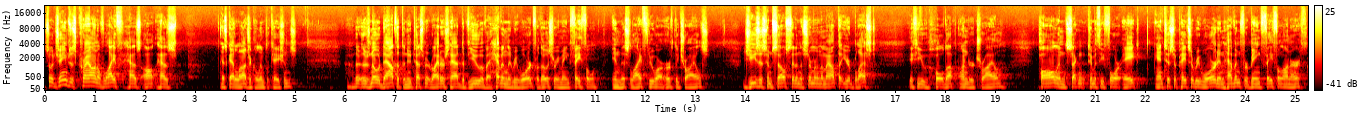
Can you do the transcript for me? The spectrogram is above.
So James's crown of life has all, has eschatological implications. Uh, there, there's no doubt that the New Testament writers had the view of a heavenly reward for those who remain faithful in this life through our earthly trials. Jesus himself said in the Sermon on the Mount that you're blessed if you hold up under trial. Paul in 2 Timothy 4 8 anticipates a reward in heaven for being faithful on earth.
